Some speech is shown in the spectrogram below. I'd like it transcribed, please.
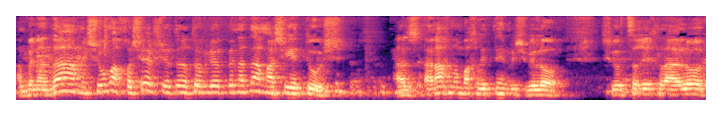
הבן אדם משום מה חושב שיותר טוב להיות בן אדם מאשר יתוש. אז אנחנו מחליטים בשבילו שהוא צריך לעלות.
